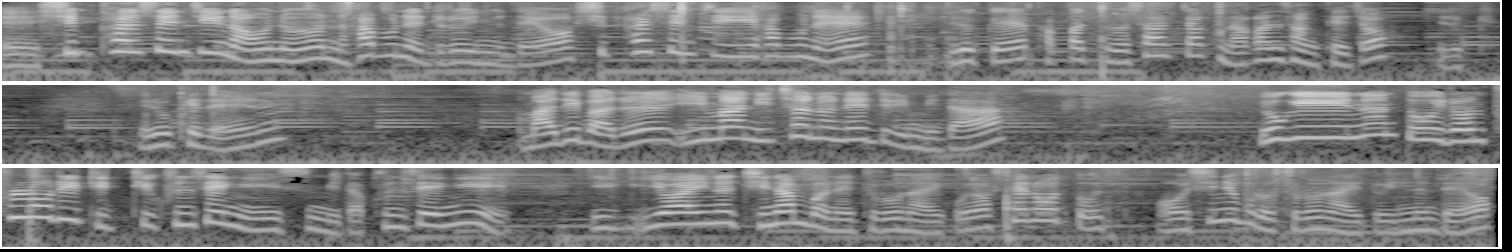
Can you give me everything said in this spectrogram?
네, 18cm 나오는 화분에 들어있는데요. 18cm 화분에 이렇게 바깥으로 살짝 나간 상태죠. 이렇게. 이렇게 된 마디바를 22,000원에 드립니다. 여기는 또 이런 플로리디티 군생이 있습니다. 군생이 이, 이 아이는 지난번에 들어온 아이고요. 새로 또 어, 신입으로 들어온 아이도 있는데요.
